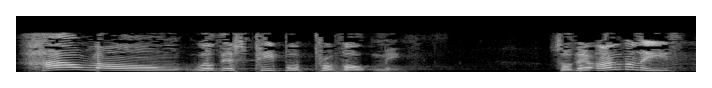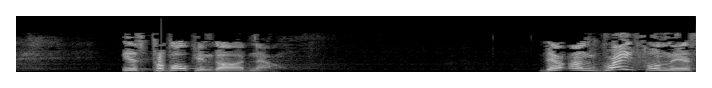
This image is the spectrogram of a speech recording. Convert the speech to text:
how long will this people provoke me? So their unbelief is provoking God now. Their ungratefulness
